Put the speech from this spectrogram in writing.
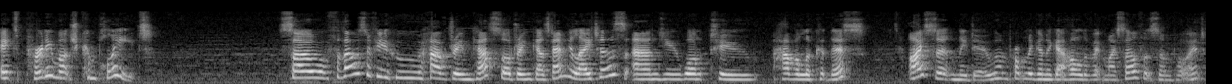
It's pretty much complete. So, for those of you who have Dreamcasts or Dreamcast emulators and you want to have a look at this, I certainly do. I'm probably going to get hold of it myself at some point.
